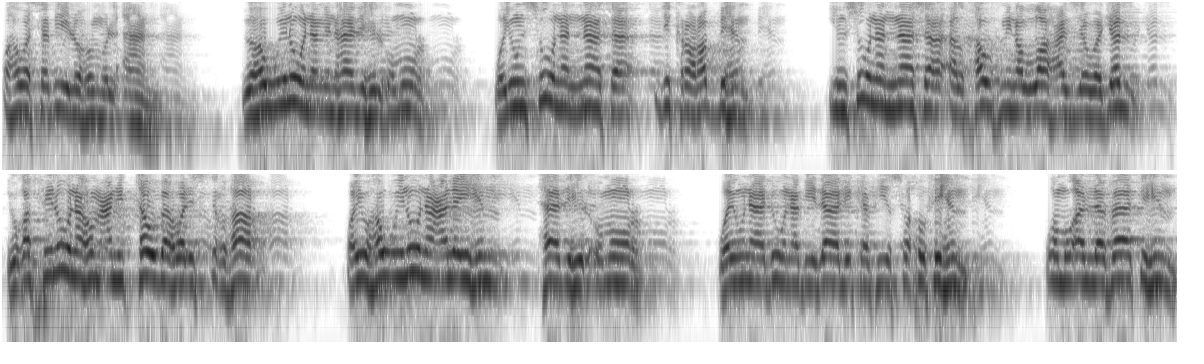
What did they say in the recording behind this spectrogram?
وهو سبيلهم الآن. يهونون من هذه الأمور وينسون الناس ذكر ربهم. ينسون الناس الخوف من الله عز وجل. يغفلونهم عن التوبة والاستغفار ويهونون عليهم هذه الأمور وينادون بذلك في صحفهم. ومؤلفاتهم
